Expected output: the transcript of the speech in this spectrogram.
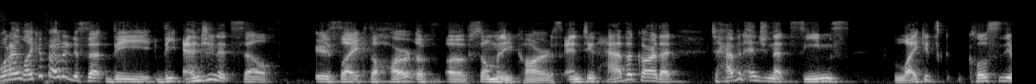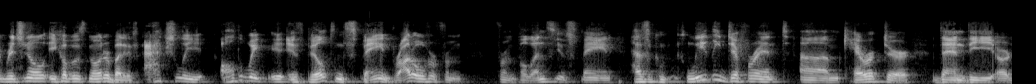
what I like about it is that the the engine itself is like the heart of of so many cars, and to have a car that to have an engine that seems like it's close to the original EcoBoost motor, but it's actually all the way is built in Spain, brought over from from Valencia, Spain, has a completely different um, character than the or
